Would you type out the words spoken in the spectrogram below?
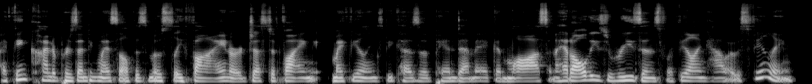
I think, kind of presenting myself as mostly fine or justifying my feelings because of pandemic and loss. And I had all these reasons for feeling how I was feeling.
